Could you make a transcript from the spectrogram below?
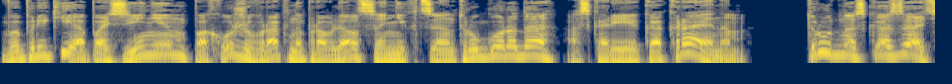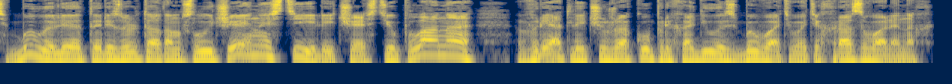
Вопреки опасениям, похоже, враг направлялся не к центру города, а скорее к окраинам. Трудно сказать, было ли это результатом случайности или частью плана, вряд ли чужаку приходилось бывать в этих развалинах,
